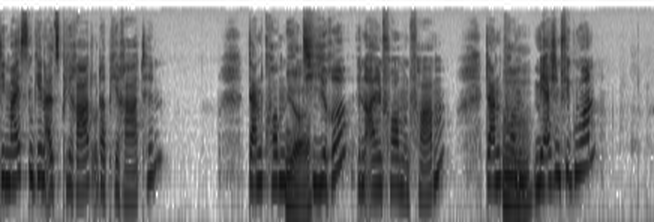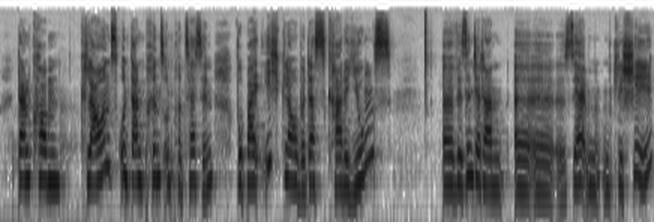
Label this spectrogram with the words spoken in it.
die meisten gehen als Pirat oder Piratin. Dann kommen ja. Tiere in allen Formen und Farben. Dann kommen mhm. Märchenfiguren, dann kommen Clowns und dann Prinz und Prinzessin. Wobei ich glaube, dass gerade Jungs, äh, wir sind ja dann äh, äh sehr im, im Klischee,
